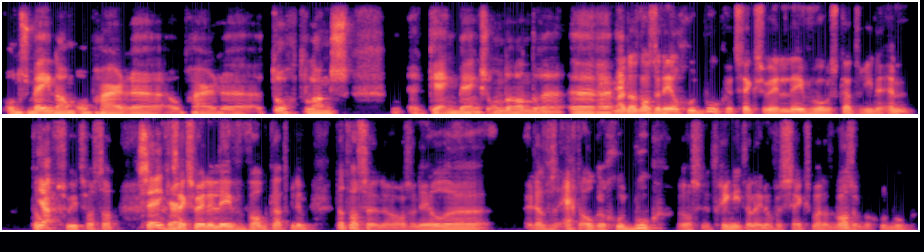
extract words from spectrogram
ons meenam op haar, op haar tocht langs eh, gangbangs onder andere. Uh, maar dat was een heel goed boek. Het seksuele leven volgens Catharine M. Toch? Ja, zoiets was dat. Zeker. Het seksuele leven van Catharine M. Dat was een, dat was een heel... Uh, dat was echt ook een goed boek. Dat was, het ging niet alleen over seks, maar dat was ook een goed boek.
